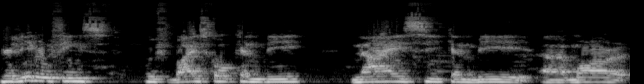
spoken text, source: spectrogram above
delivering things with bicycle can be nice, it can be uh, more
